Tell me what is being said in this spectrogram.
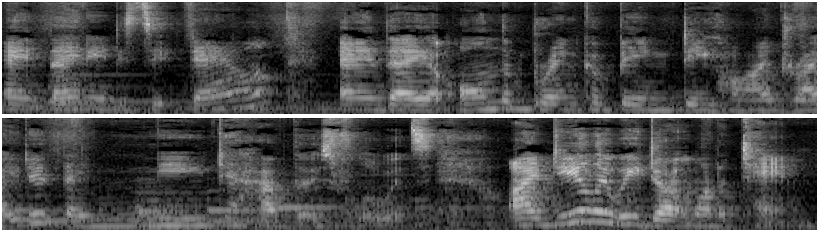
and they need to sit down and they are on the brink of being dehydrated. They need to have those fluids. Ideally, we don't want a 10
